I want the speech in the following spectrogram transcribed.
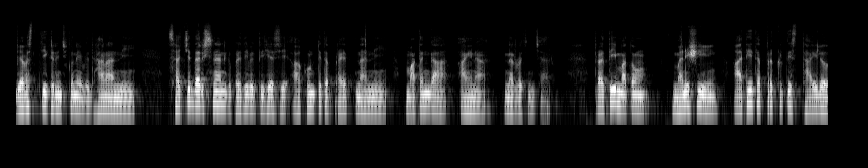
వ్యవస్థీకరించుకునే విధానాన్ని సత్యదర్శనానికి ప్రతి వ్యక్తి చేసే అకుంఠిత ప్రయత్నాన్ని మతంగా ఆయన నిర్వచించారు. ప్రతి మతం మనిషి అతీత ప్రకృతి స్థాయిలో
